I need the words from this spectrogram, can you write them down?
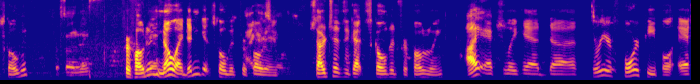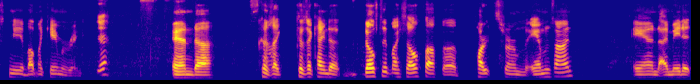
scolded Scolded for photoing? for photoing? No, I didn't get scolded for I got photoing. scolded. Sarge says he got scolded for photoing. I actually had uh, three or four people ask me about my camera rig. Yeah. and because I because I kind of built it myself off of parts from Amazon, and I made it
